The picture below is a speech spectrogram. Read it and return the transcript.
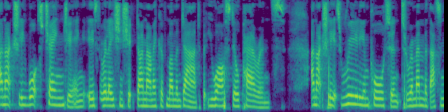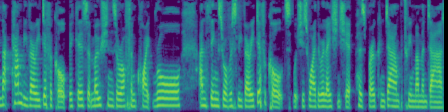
and actually what's changing is the relationship dynamic of mum and dad, but you are still parents. And actually it's really important to remember that. And that can be very difficult because emotions are often quite raw and things are obviously very difficult, which is why the relationship has broken down between mum and dad.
